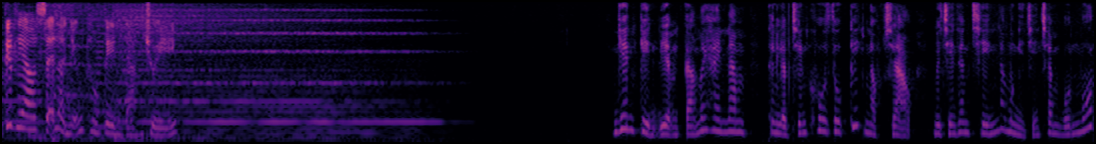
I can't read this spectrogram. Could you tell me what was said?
Tiếp theo sẽ là những thông tin đáng chú ý. Nhân kỷ niệm 82 năm thành lập chiến khu du kích Ngọc Trạo 19 tháng 9 năm 1941,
